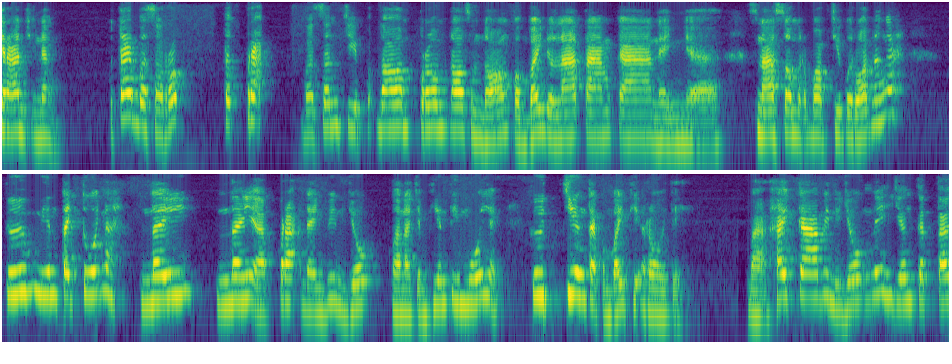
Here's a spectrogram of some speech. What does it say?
ច្រើនជាងហ្នឹងប៉ុន្តែបើសរុបទឹកប្រាក់បើសិនជាផ្ដំព្រមដល់សំណង8ដុល្លារតាមការនៃស្នើសុំរបស់ជីវរដ្ឋហ្នឹងណាគឺមានតិចតួចណាស់នៃ នៃប្រាក់ដែលវិនិយោគគ្រាន់តែជំហានទី1ឯងគឺជាងតែ8%ទេបាទហើយការវិនិយោគនេះយើងគិតទៅ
